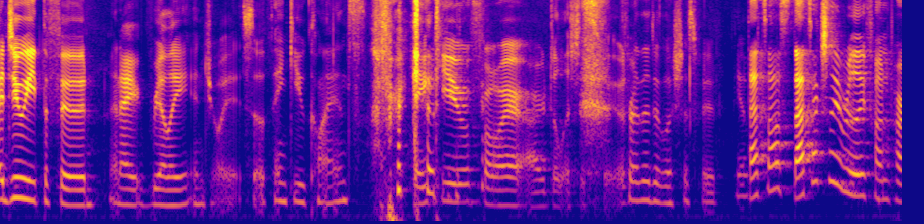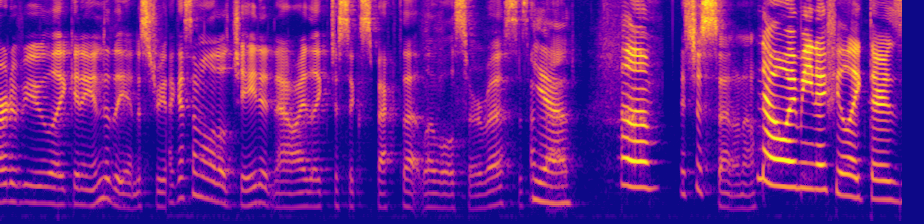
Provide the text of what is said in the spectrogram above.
I do eat the food, and I really enjoy it. So thank you, clients, for Thank you for our delicious food. for the delicious food. Yep. That's awesome. That's actually a really fun part of you, like getting into the industry. I guess I'm a little jaded now. I like just expect that level of service. Is that Yeah. bad? Um. It's just I don't know. No, I mean I feel like there's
